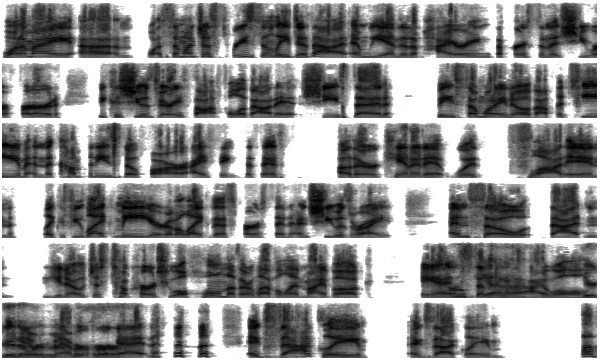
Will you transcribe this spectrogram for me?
one of my um, what someone just recently did that and we ended up hiring the person that she referred because she was very thoughtful about it. She said based on what i know about the team and the company so far i think that this other candidate would slot in. Like if you like me you're going to like this person. And she was right. And so that you know just took her to a whole nother level in my book and oh, something yeah. that i will you're going to you know, remember her. forget. Exactly. Exactly. Uh,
